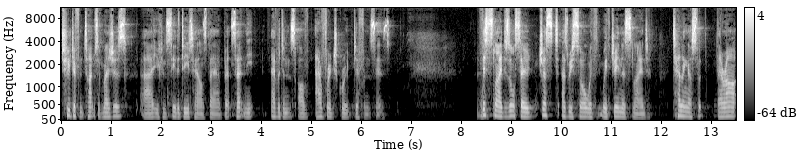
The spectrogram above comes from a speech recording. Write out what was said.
two different types of measures. Uh, you can see the details there, but certainly evidence of average group differences. This slide is also, just as we saw with, with Gina's slide, telling us that there are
